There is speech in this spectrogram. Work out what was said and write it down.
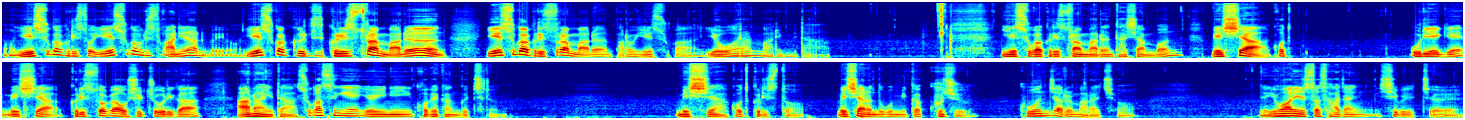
어, 예수가 그리스도, 예수가 그리스도가 아니라는 거예요. 예수가 그리- 그리스도란 말은 예수가 그리스도란 말은 바로 예수가 여호와라는 말입니다. 예수가 그리스도란 말은 다시 한번 메시아 곧 우리에게 메시아 그리스도가 오실 줄 우리가 아나이다. 수가승의 여인이 고백한 것처럼 메시아 곧 그리스도. 메시아는 누굽니까? 구주, 구원자를 말하죠. 네, 요한일서 4장 11절,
